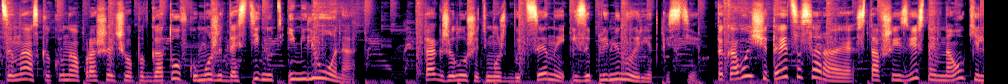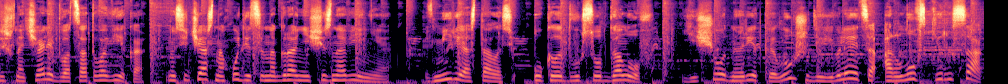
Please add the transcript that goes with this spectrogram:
Цена скакуна, прошедшего подготовку, может достигнуть и миллиона – также лошадь может быть ценной из-за племенной редкости. Таковой считается сарая, ставшая известной в науке лишь в начале 20 века, но сейчас находится на грани исчезновения. В мире осталось около 200 голов. Еще одной редкой лошадью является орловский рысак,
